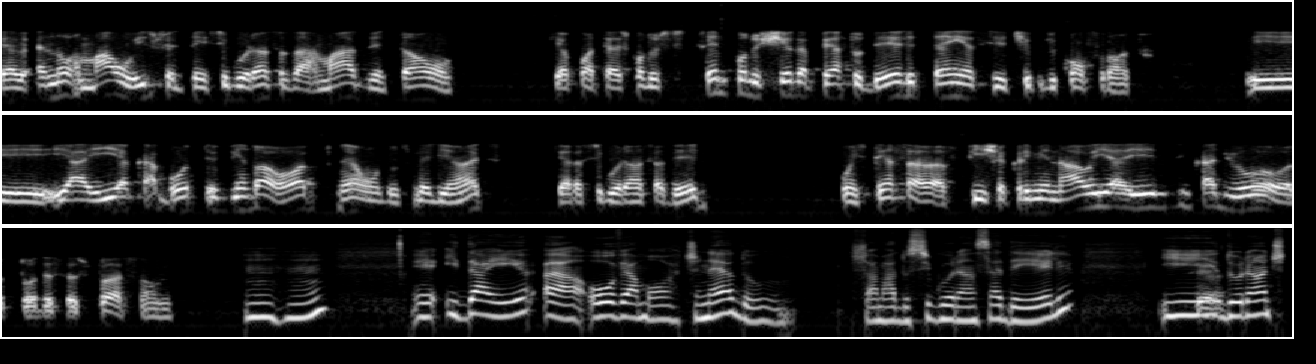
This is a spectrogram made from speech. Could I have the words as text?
é, é, normal isso, ele tem seguranças armados, então que acontece quando sempre quando chega perto dele tem esse tipo de confronto. E, e aí acabou vindo a óbito, né, um dos meliantes, que era a segurança dele, com extensa ficha criminal, e aí desencadeou toda essa situação. Né? Uhum. E, e, daí ah, houve a morte, né, do chamado segurança dele. E certo. durante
